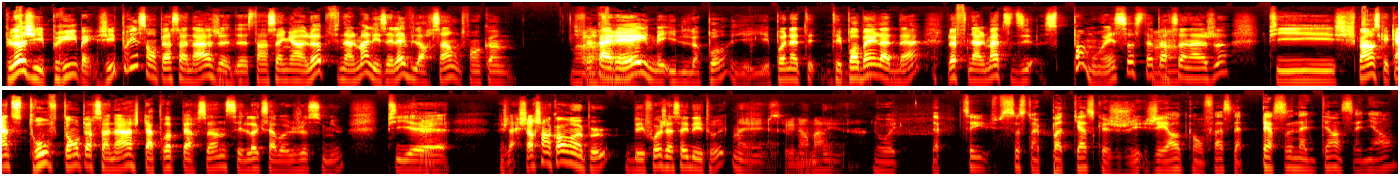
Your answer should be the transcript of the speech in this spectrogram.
Puis là, j'ai pris, ben, j'ai pris son personnage de, de cet enseignant-là, puis finalement, les élèves, ils le ressentent, ils font comme. Ouais, fais ouais, pareil, mais il l'a pas. Il, il est pas noté- T'es pas bien là-dedans. Là, finalement, tu te dis, c'est pas moi, ça, ce personnage-là. Puis je pense que quand tu trouves ton personnage, ta propre personne, c'est là que ça va juste mieux. Puis euh, je la cherche encore un peu. Des fois, j'essaie des trucs, mais. C'est normal. Oui. La- tu sais, ça, c'est un podcast que j'ai hâte qu'on fasse, la personnalité enseignante.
